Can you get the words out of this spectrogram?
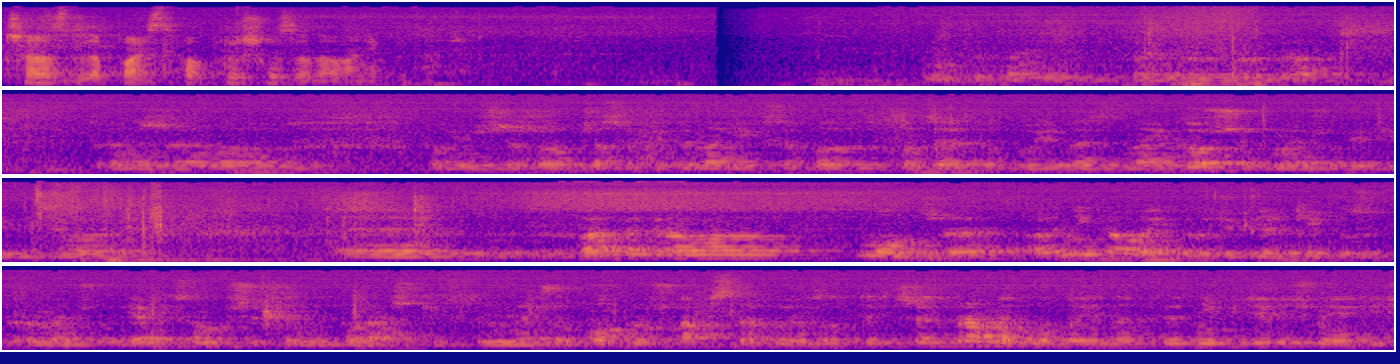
Czas dla Państwa. Proszę o zadawanie pytania. Pytanie trenera Zbroda. Trenerze, no, powiem szczerze, od czasu, kiedy na Gieksa chodzę, to był jeden z najgorszych meczów, jakie widziałem. E, Warta grała mądrze, ale nie grała jakiegoś wielkiego supermeczu. Jakie są przyczyny porażki w tym meczu, oprócz abstrahując od tych trzech bramek, no bo jednak nie widzieliśmy jakiejś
